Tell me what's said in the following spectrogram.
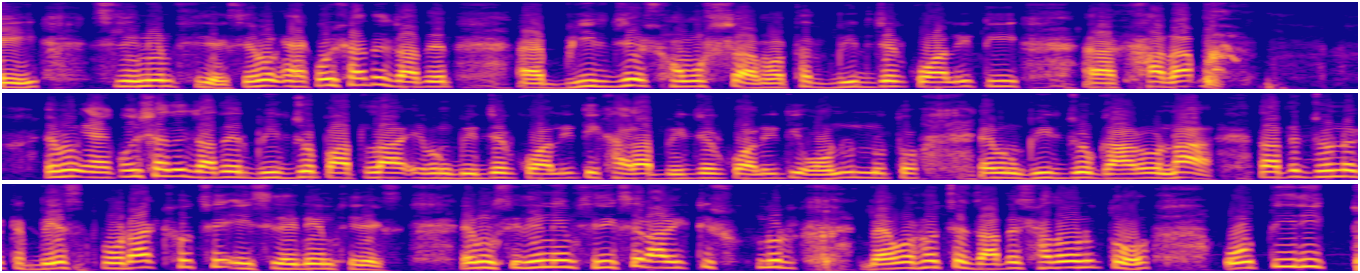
এই সিলিনিয়াম থ্রি এক্স এবং একই সাথে যাদের বীর্যের সমস্যা, অর্থাৎ বীর্যের কোয়ালিটি খারাপ এবং একই সাথে যাদের বীর্য পাতলা এবং বীর্যের কোয়ালিটি খারাপ, বীর্যের কোয়ালিটি অনুন্নত এবং বীর্য গাঢ় না, তাদের জন্য একটা বেস্ট প্রোডাক্ট হচ্ছে এই সিলেনিয়াম থ্রিক্স এবং সিলেনিয়াম থ্রিক্সের আরেকটি সুন্দর ব্যবহার হচ্ছে যাদের সাধারণত অতিরিক্ত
